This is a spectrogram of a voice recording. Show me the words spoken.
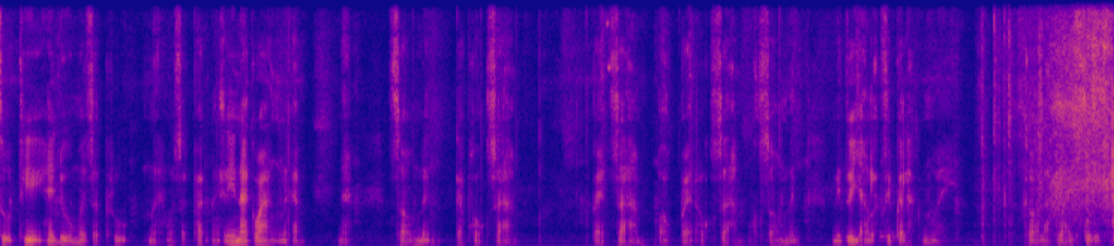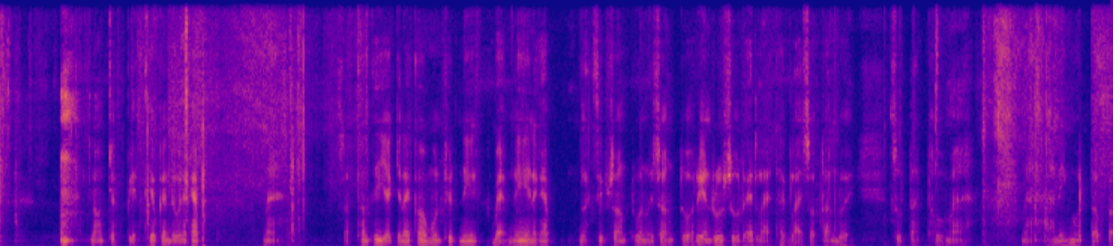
สูตรที่ให้ดูเมื่อสักครู่นะว่าสักพักหนึงอันนี้หน้ากว้างนะครับนะสองหนึ่งกับหกสาม แปดสามออกแปดหกสามออกสองหนึ่งนี่ตัวอย่างหลักสิบกับหลักหน่วย ก็หลากหลายสูตร ลองจดเปรียบเทียบกันดูนะครับนะสำหรับท่านที่อยากจะได้ข้อมูลชุดนี้แบบนี้นะครับ หลัก 12 ตัวหน่วยสองตัวเรียนรู้สูตรแอดไลน์ทักไลน์สอบถามด้วยสูตรตัดโทรมานะอันนี้งวดต่อไป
